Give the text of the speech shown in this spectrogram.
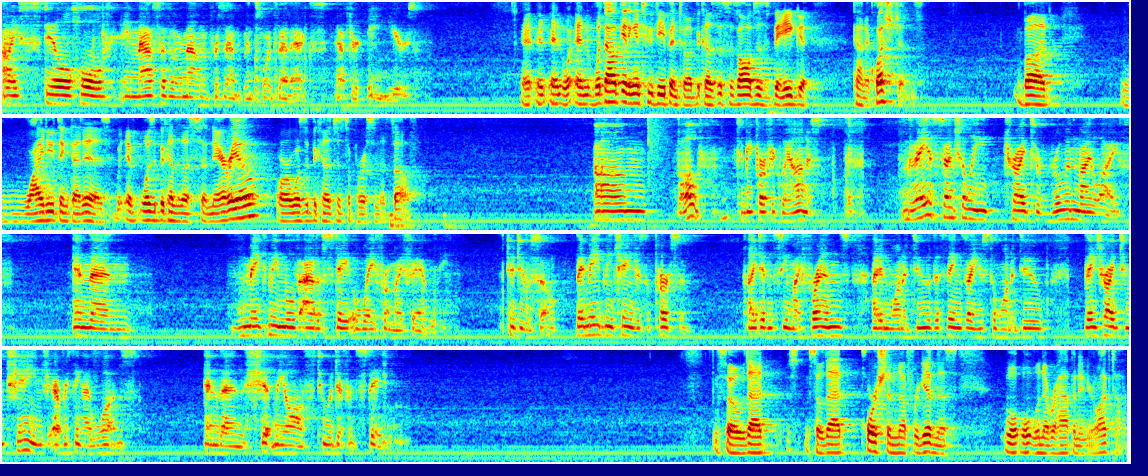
I still hold a massive amount of resentment towards that ex after eight years. And, and, and without getting in too deep into it, because this is all just vague kind of questions, but why do you think that is? Was it because of the scenario, or was it because just the person itself? Um, both, to be perfectly honest. They essentially tried to ruin my life and then make me move out of state away from my family to do so. They made me change as a person. I didn't see my friends. I didn't want to do the things I used to want to do. They tried to change everything I was and then ship me off to a different state. So that so that portion of forgiveness will, will, will never happen in your lifetime.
